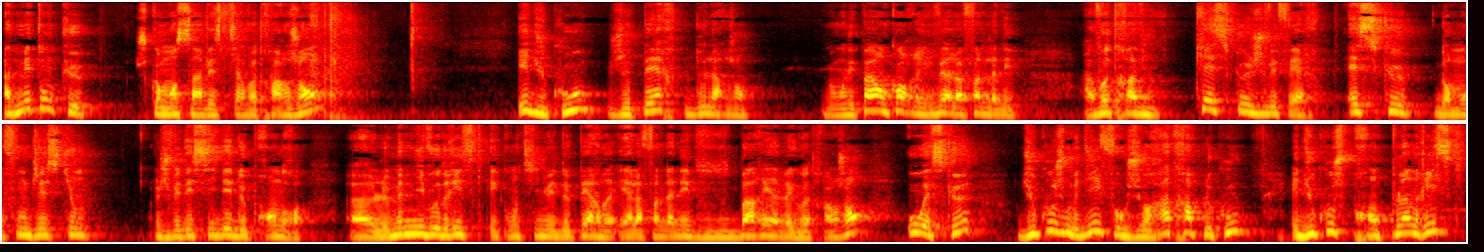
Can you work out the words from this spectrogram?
Admettons que je commence à investir votre argent et du coup, je perds de l'argent. Mais on n'est pas encore arrivé à la fin de l'année. À votre avis, qu'est-ce que je vais faire? Est-ce que dans mon fonds de gestion, je vais décider de prendre euh, le même niveau de risque et continuer de perdre et à la fin de l'année, vous vous barrez avec votre argent? Ou est-ce que du coup, je me dis, il faut que je rattrape le coup et du coup, je prends plein de risques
